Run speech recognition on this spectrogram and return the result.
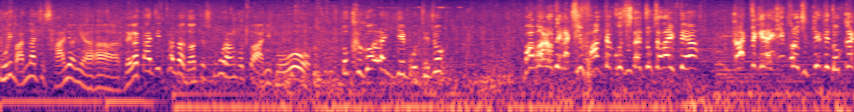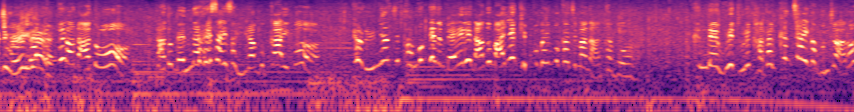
우리 만난 지 4년이야 내가 딴짓하다 너한테 속을 한 것도 아니고 너 그거 하나 이해 못해줘? 막말로 내가 지금 방탄 고 수단 쫓아다닐 때야 가뜩이나 힘들어 죽겠는데 너까지 왜 이래 힘들어 나도. 나도 맨날 회사에서 일하고 까이고 별 의미 없이 반복되는 매일이 나도 마냥 기쁘고 행복하지만 않다고. 근데 우리 둘이 가장 큰 차이가 뭔 줄 알아?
